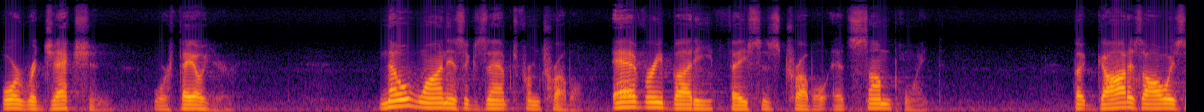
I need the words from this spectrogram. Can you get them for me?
or rejection, or failure. No one is exempt from trouble. Everybody faces trouble at some point. But God is always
